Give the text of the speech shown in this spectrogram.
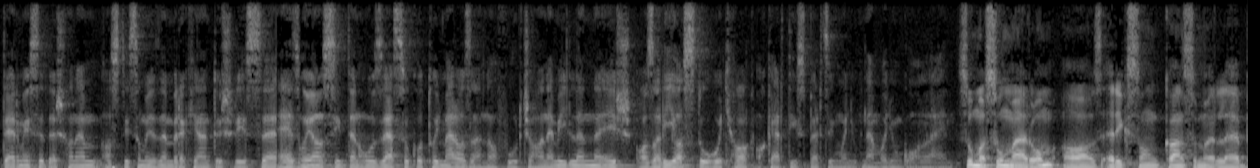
természetes, hanem azt hiszem, hogy az emberek jelentős része ehhez olyan szinten hozzászokott, hogy már az lenne a furcsa, ha nem így lenne, és az a riasztó, hogyha akár 10 percig mondjuk nem vagyunk online. Summa summarum, az Ericsson Consumer Lab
